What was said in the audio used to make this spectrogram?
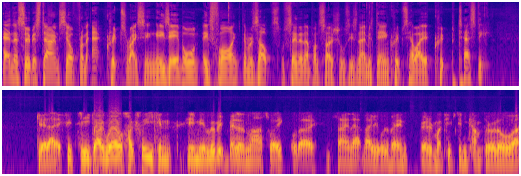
and the superstar himself from at Cripps Racing. He's airborne, he's flying. The results, we've seen it up on socials. His name is Dan Cripps. How are you, Criptastic? G'day, Fitzy. Going well. Hopefully you can hear me a little bit better than last week, although in saying that, maybe it would have been better if my tips didn't come through at all. Uh,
